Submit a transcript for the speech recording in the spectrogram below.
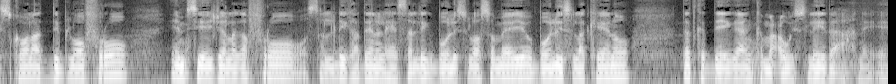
iskoolaad dib loo furo m c h laga furo saldhig haddayna lahayn saldhig booliis loo sameeyo booliis la keeno dadka deegaanka macawisleyda ahna ee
